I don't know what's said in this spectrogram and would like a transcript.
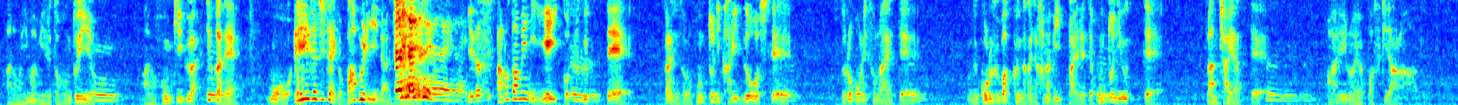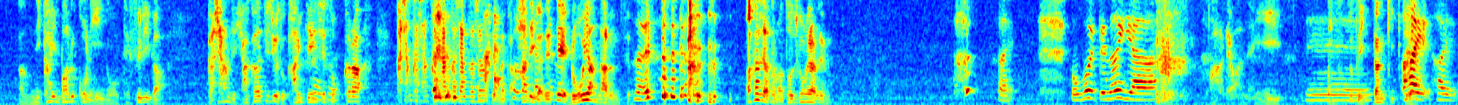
あの今見ると本当いいよ、うん。あの本気具合、っていうかねもう映画自体がバブリーなんじはゃないやだってあのために家1個作って、さらにその本当に改造して、泥棒に備えて、でゴルフバッグの中に花火いっぱい入れて本当に打って、ランチャーやって、うんうんうんああいうのはやっぱ好きだなと。思ってあの2階バルコニーの手すりがガシャンって180度回転して、はいはい。そこからカシャンカシャンカシャンカシャンカシャンってなんか針が出て牢屋になるんですよ。はい。赤字はそのまま閉じ込められるの？はい。覚えてないや あれはねいい。えちょっと一旦切って、はいはい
